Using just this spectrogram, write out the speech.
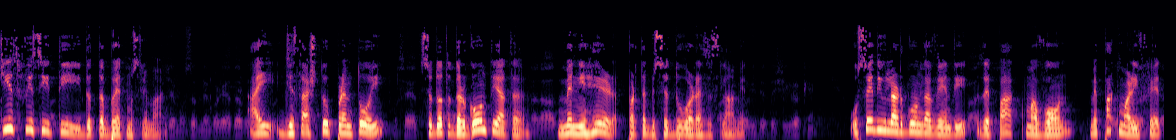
gjithë fisi i tij do të bëhet musliman. Ai gjithashtu premtoi se do të dërgonte atë menjëherë për të biseduar rreth islamit. Usedi u largua nga vendi dhe pak ma vonë, me pak marifet,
